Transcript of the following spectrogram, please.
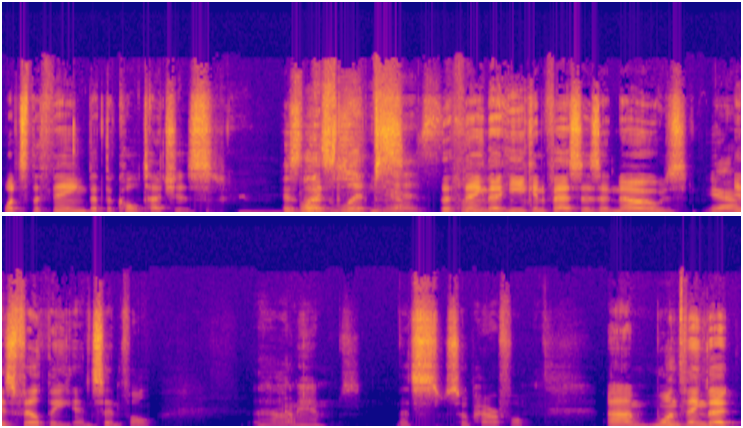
What's the thing that the coal touches? His lips. His lips. Yeah. Yes. The thing that he confesses and knows Yeah. is filthy and sinful. Oh Yeah. man, that's so powerful. Um, one thing that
